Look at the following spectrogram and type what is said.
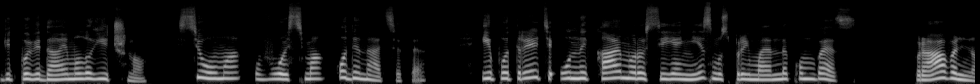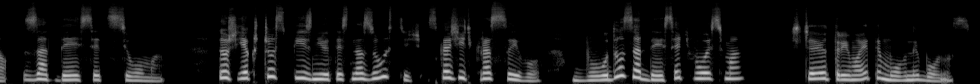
відповідаємо логічно сьома, восьма, одинадцята. І по-третє, уникаємо росіянізму з прийменником без. Правильно, за 10 сьома. Тож, якщо спізнюєтесь на зустріч, скажіть красиво буду за 10 восьма. Ще й отримаєте мовний бонус.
